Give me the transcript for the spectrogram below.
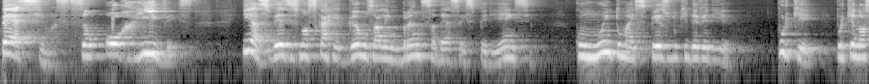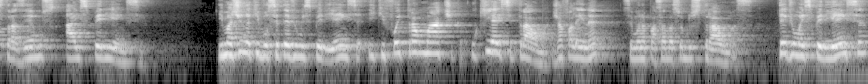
péssimas, são horríveis. E às vezes nós carregamos a lembrança dessa experiência com muito mais peso do que deveria. Por quê? Porque nós trazemos a experiência. Imagina que você teve uma experiência e que foi traumática. O que é esse trauma? Já falei, né? Semana passada sobre os traumas. Teve uma experiência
